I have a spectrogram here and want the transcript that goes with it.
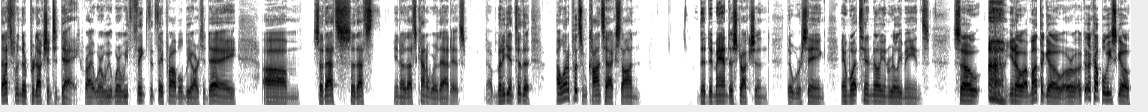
that's from their production today, right? Where we where we think that they probably are today. Um, so that's so that's you know that's kind of where that is. But again, to the I want to put some context on the demand destruction that we're seeing and what 10 million really means. So, you know, a month ago or a couple weeks ago,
